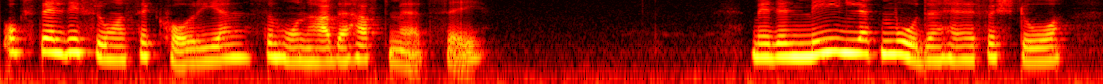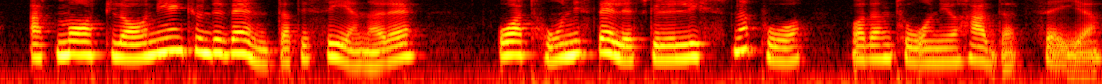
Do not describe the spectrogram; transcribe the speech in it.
och ställde ifrån sig korgen som hon hade haft med sig. Med en min lät modern henne förstå att matlagningen kunde vänta till senare och att hon istället skulle lyssna på vad Antonio hade att säga.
